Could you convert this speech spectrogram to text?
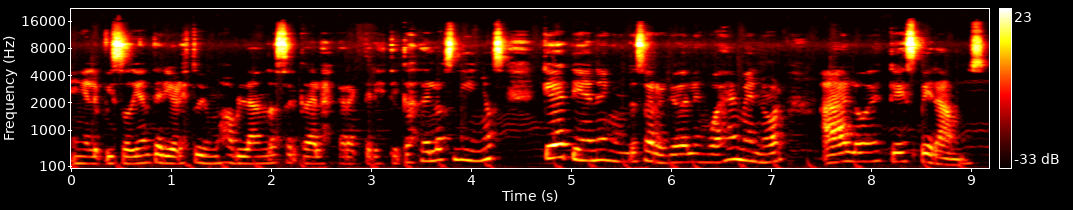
En el episodio anterior estuvimos hablando acerca de las características de los niños que tienen un desarrollo del lenguaje menor a lo que esperamos.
